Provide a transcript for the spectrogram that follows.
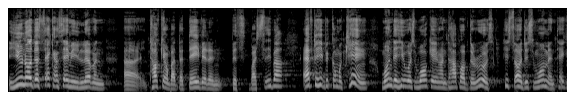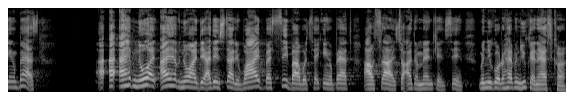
You know the second Samuel 11, uh, talking about the David and Bathsheba. After he became a king, one day he was walking on top of the roof. He saw this woman taking a bath. I, I, have no, I have no idea. I didn't study why Bathsheba was taking a bath outside so other men can see. When you go to heaven, you can ask her.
